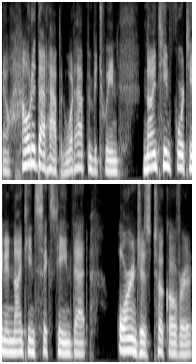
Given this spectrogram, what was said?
Now, how did that happen? What happened between 1914 and 1916 that oranges took over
